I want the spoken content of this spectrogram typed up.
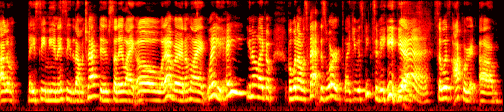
I don't. They see me and they see that I'm attractive, so they're like, "Oh, whatever." And I'm like, "Wait, hey, you know, like." Um, but when I was fat, this worked. Like you would speak to me, yeah. So it's awkward. Um,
